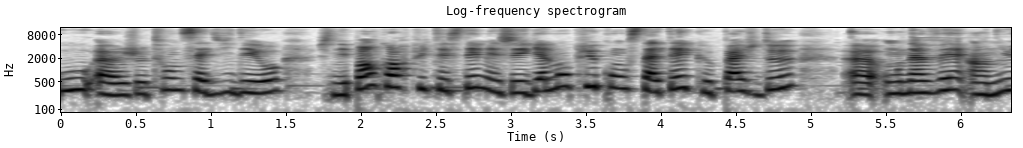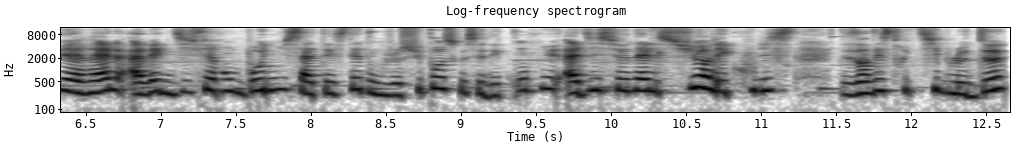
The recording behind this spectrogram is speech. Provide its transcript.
où euh, je tourne cette vidéo, je n'ai pas encore pu tester mais j'ai également pu constater que page 2 euh, on avait un URL avec différents bonus à tester, donc je suppose que c'est des contenus additionnels sur les coulisses des Indestructibles 2.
